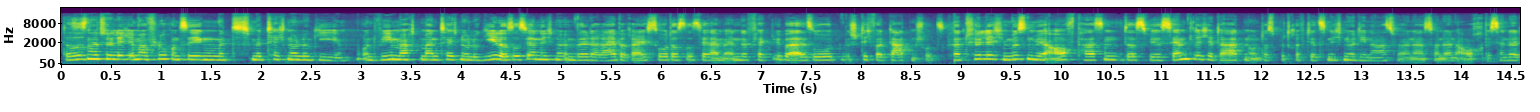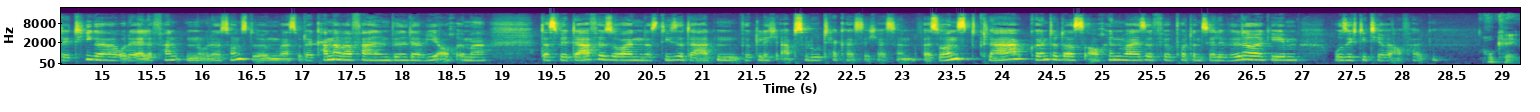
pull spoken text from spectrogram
Das ist natürlich immer Fluch und Segen mit, mit Technologie. Und wie macht man Technologie? Das ist ja nicht nur im Wildereibereich so, das ist ja im Endeffekt überall so, Stichwort Datenschutz. Natürlich müssen wir aufpassen, dass wir sämtliche Daten, und das betrifft jetzt nicht nur die Nashörner, sondern auch Besender der Tiger oder Elefanten oder sonst irgendwas oder Kamerafallenbilder, wie auch immer, dass wir dafür sorgen, dass diese Daten wirklich absolut hackersicher sind. Weil sonst, klar, könnte das auch Hinweise für potenzielle Wilderer geben, wo sich die Tiere aufhalten. Okay.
